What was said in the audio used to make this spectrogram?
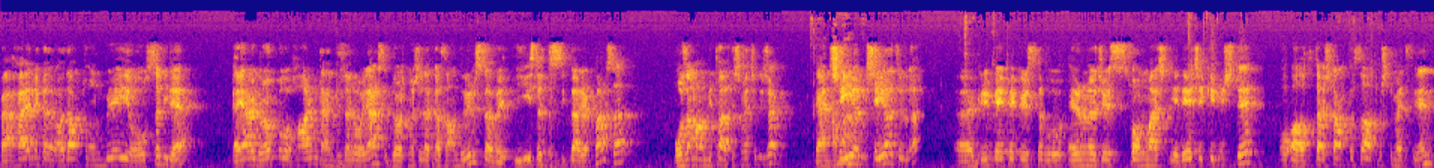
Ben her ne kadar adam Tom Brady olsa bile eğer Garoppolo harbiden güzel oynarsa, 4 maçı da kazandırırsa ve iyi istatistikler yaparsa o zaman bir tartışma çıkacak. Yani Ama- şeyi şeyi hatırla. e, Green Bay Packers'ta bu Aaron Rodgers son maç 7'ye çekilmişti. O 6 taştan pası atmıştı Matt Flynn.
